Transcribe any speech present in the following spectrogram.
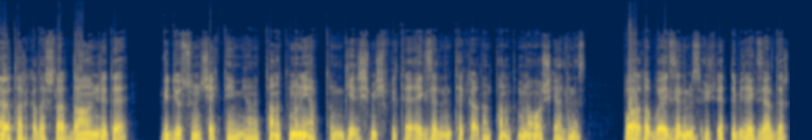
Evet arkadaşlar daha önce de videosunu çektiğim yani tanıtımını yaptığım gelişmiş filtre Excel'in tekrardan tanıtımına hoş geldiniz. Bu arada bu Excel'imiz ücretli bir Excel'dir.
